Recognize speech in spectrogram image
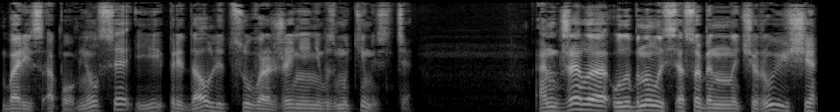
Борис опомнился и придал лицу выражение невозмутимости. Анжела улыбнулась особенно чарующе,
